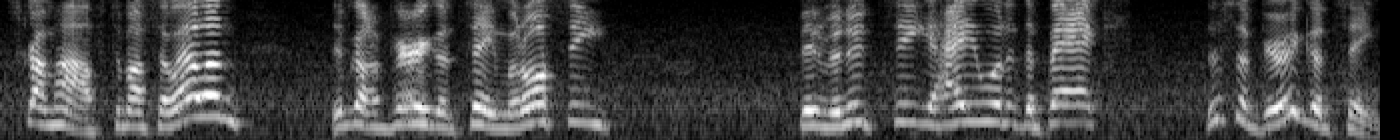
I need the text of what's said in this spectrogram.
scrum half. Tommaso Allan. They've got a very good team. Rossi, Benvenuti, Hayward at the back. This is a very good team.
